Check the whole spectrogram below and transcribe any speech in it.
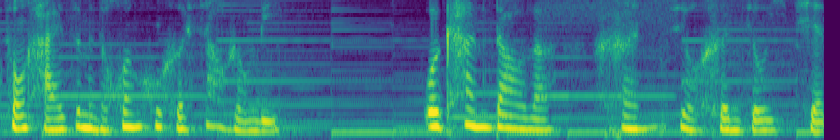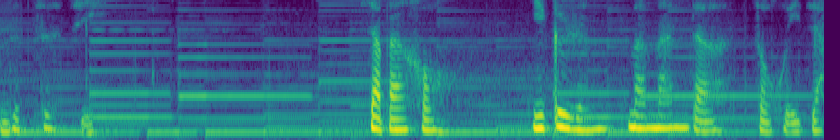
从孩子们的欢呼和笑容里，我看到了很久很久以前的自己。下班后，一个人慢慢的走回家，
